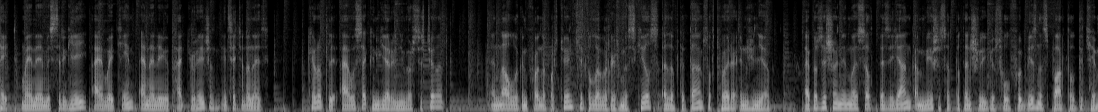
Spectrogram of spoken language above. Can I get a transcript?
Hey, my name is Sergey, I am 18 and I live in Kharkiv region in city Donetsk. Currently, I am a second year university student and now looking for an opportunity to leverage my skills as a part-time software engineer. I position myself as a young, ambitious and potentially useful for business part of the team.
